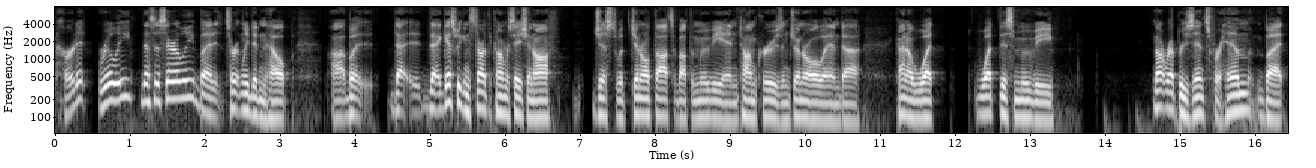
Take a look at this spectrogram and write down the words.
hurt it really necessarily, but it certainly didn't help. Uh, but that, that- I guess we can start the conversation off just with general thoughts about the movie and Tom Cruise in general, and uh, kind of what what this movie not represents for him, but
